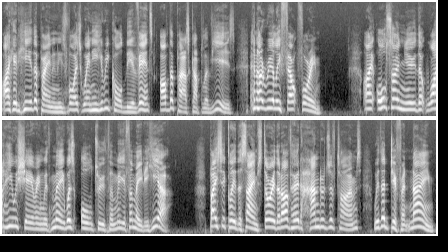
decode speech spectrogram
I could hear the pain in his voice when he recalled the events of the past couple of years, and I really felt for him. I also knew that what he was sharing with me was all too familiar for me to hear. Basically, the same story that I've heard hundreds of times with a different name.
